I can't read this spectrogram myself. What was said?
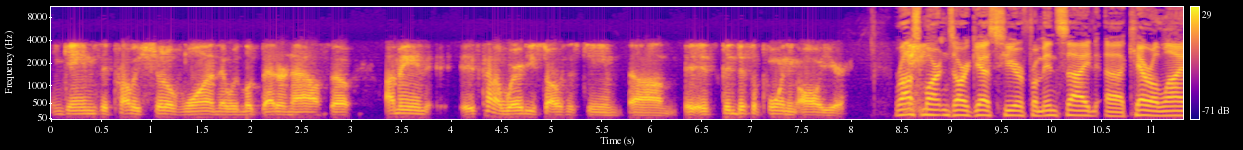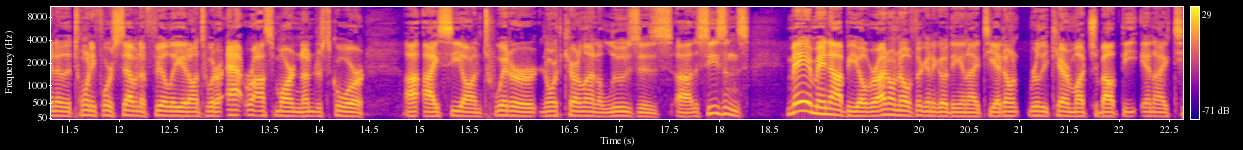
in games they probably should have won that would look better now. So I mean, it's kind of where do you start with this team? Um, it's been disappointing all year. Ross Martin's our guest here from inside uh, Carolina, the 24 7 affiliate on Twitter, at Ross Martin underscore uh, I see on Twitter. North Carolina loses. Uh, the season's may or may not be over. I don't know if they're going to go to the NIT. I don't really care much about the NIT.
